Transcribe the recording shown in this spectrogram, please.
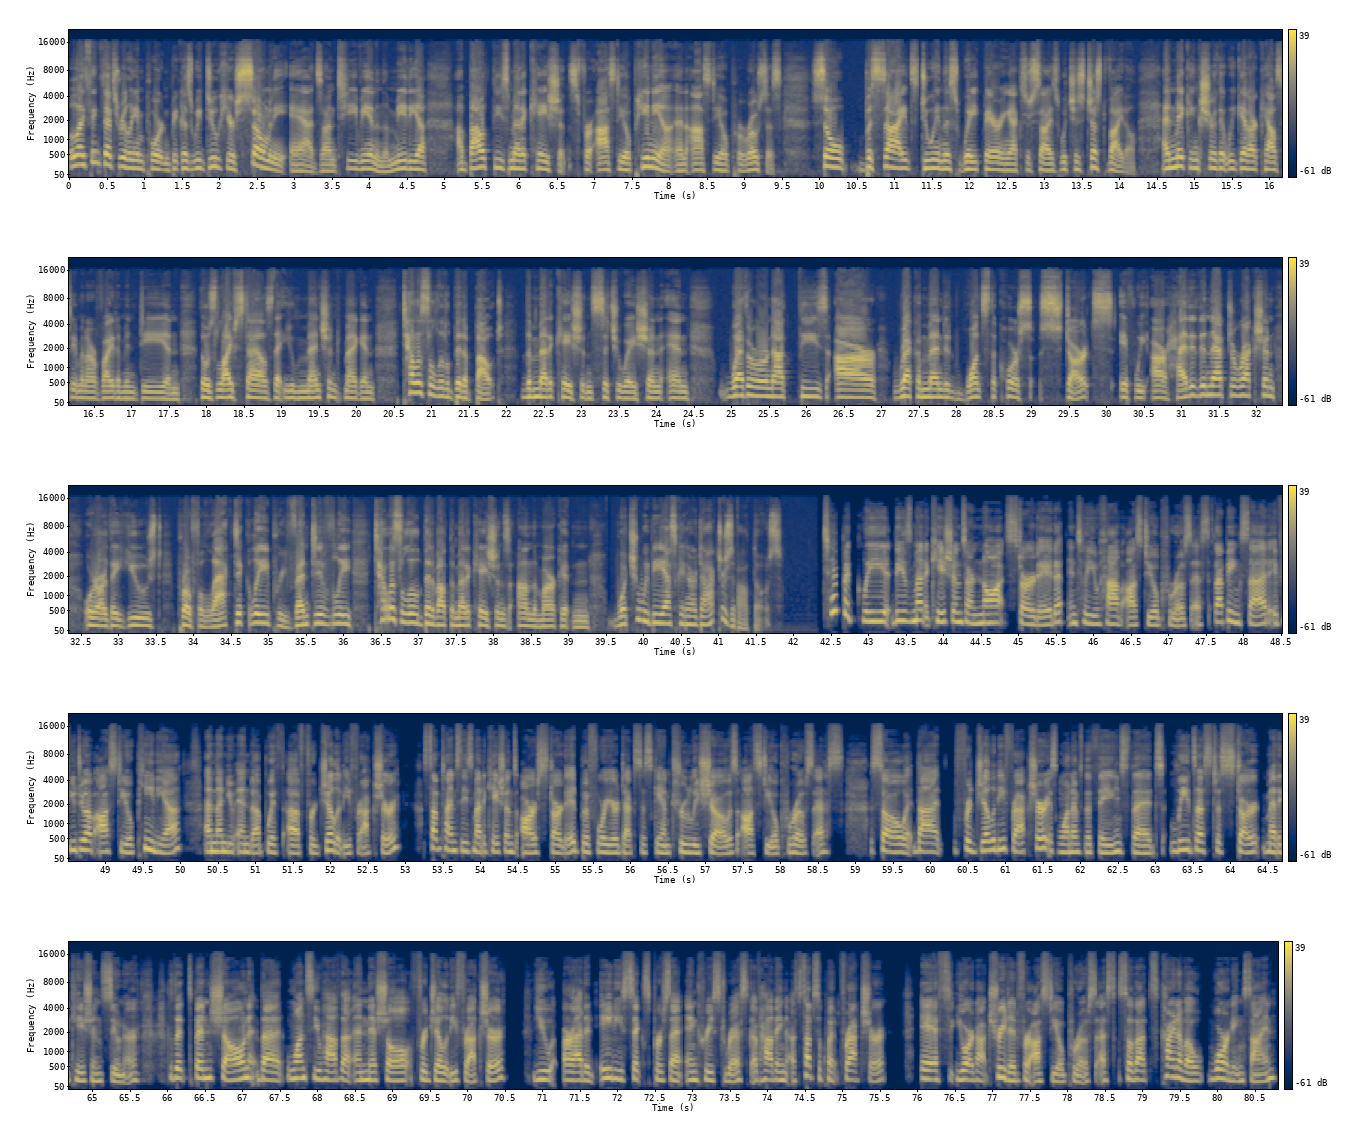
Well, I think that's really important because we do hear so many ads on TV and in the media about these medications for osteopenia and osteoporosis. So, besides doing this weight bearing exercise, which is just vital, and making sure that we get our calcium and our vitamin D and those lifestyles that you mentioned, Megan, tell us a little bit about the medication situation and whether or not these are recommended once the course starts, if we are headed in that direction, or are they used prophylactically, preventively? Tell us a little bit about the medications on the market and what should we be asking our doctors about those? Typically, these medications are not started until you have osteoporosis. That being said, if you do have osteopenia and then you end up with a fragility fracture, sometimes these medications are started before your DEXA scan truly shows osteoporosis. So, that fragility fracture is one of the things that leads us to start medication sooner because it's been shown that once you have that initial fragility fracture, you are at an 86% increased risk of having a subsequent fracture if you're not treated for osteoporosis. So that's kind of a warning sign.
